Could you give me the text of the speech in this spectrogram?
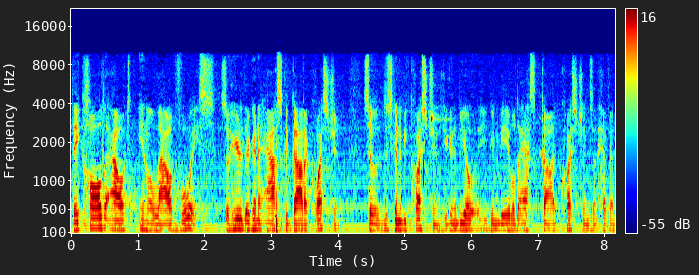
they called out in a loud voice. So here they're going to ask God a question. So there's going to be questions. You're going to be you're going to be able to ask God questions in heaven.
